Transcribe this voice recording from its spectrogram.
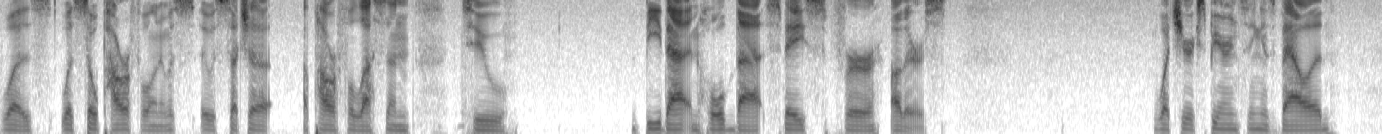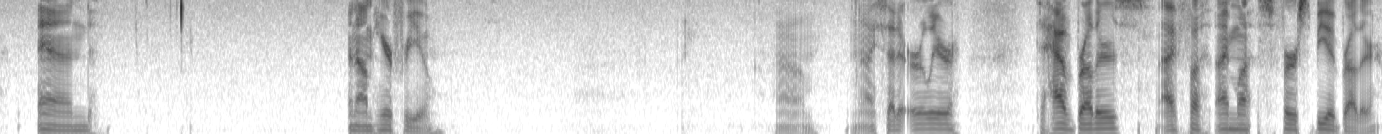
was was so powerful and it was it was such a, a powerful lesson to be that and hold that space for others. What you're experiencing is valid and and I'm here for you. Um, I said it earlier to have brothers, I, fu- I must first be a brother.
